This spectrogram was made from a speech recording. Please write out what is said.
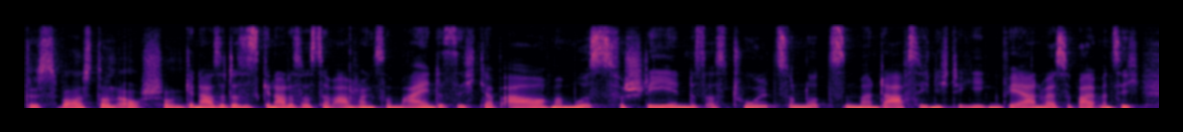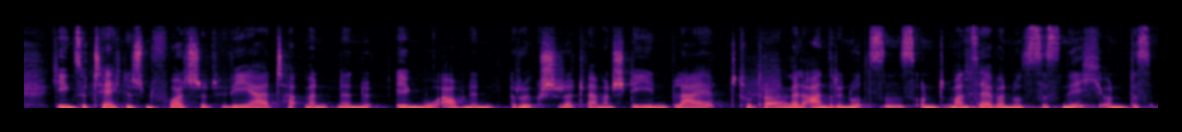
das war es dann auch schon. Genau, also das ist genau das, was du am Anfang so meintest. Ich glaube auch, man muss verstehen, das als Tool zu nutzen. Man darf sich nicht dagegen wehren, weil sobald man sich gegen so technischen Fortschritt wehrt, hat man einen, irgendwo auch einen Rückschritt, weil man stehen bleibt. Total. Weil andere nutzen es und man selber nutzt es nicht. Und das,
